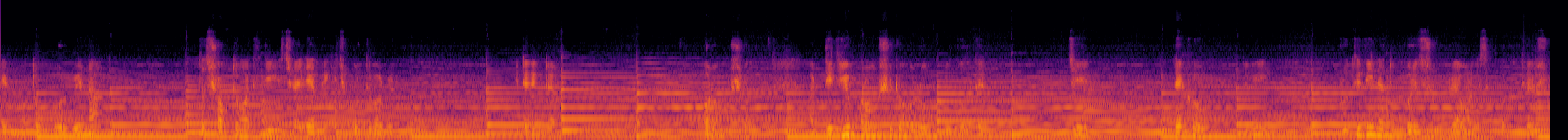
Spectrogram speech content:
মাটির মতো করবে না। তো শক্ত মাটি দিয়ে চাইলে আপনি কিছু করতে পারবেন। এটা একটা পরামর্শ। আর দ্বিতীয় পরামর্শটা হলো উনি বলতেন যে, দেখো, তুমি প্রতিদিন এত পরিশ্রম করে আমার কাছে পড়তে আসো।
